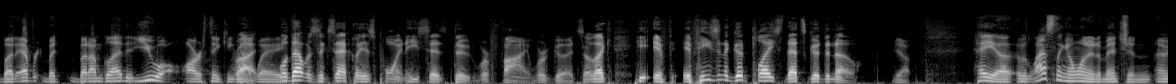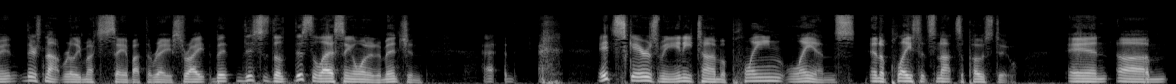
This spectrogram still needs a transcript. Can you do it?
But every, but, but I'm glad that you are thinking Right. that way. Well, that was exactly his point. He says, "Dude, we're fine. We're good." So, like, he if if he's in a good place, that's good to know. Yeah. Hey, uh, last thing I wanted to mention. I mean, there's not really much to say about the race, right? But this is the this is the last thing I wanted to mention. It scares me anytime a plane lands in a place it's not supposed to. And um,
